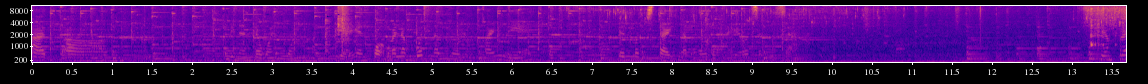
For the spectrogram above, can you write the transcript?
at um, binandawan po ng malaki. Ayan po, malambot na po yung karne. Then mag-start na po tayo sa isa. Siyempre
